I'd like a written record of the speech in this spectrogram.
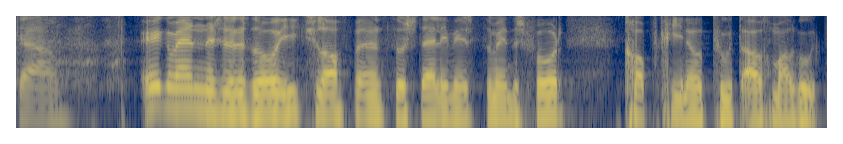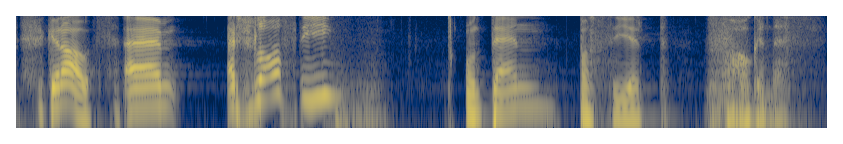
Genau. Irgendwann ist er so eingeschlafen, so stelle ich mir es zumindest vor. Kopfkino tut auch mal gut. Genau. Ähm, er schläft ein und dann passiert Folgendes.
